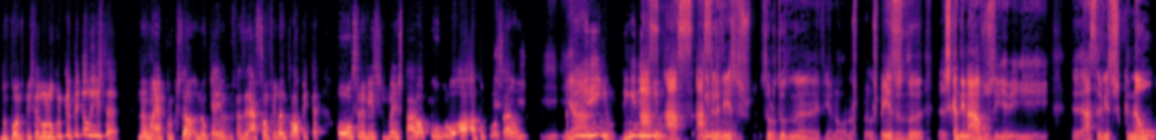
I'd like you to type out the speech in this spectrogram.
do ponto de vista do lucro capitalista não é porque são, não querem fazer ação filantrópica ou serviço de bem-estar ao público, à, população. E, e, e dinheirinho, há, dinheirinho. Há, há, há dinheirinho. serviços, sobretudo enfim, nos, nos, países de, escandinavos, e, e, há serviços que não,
